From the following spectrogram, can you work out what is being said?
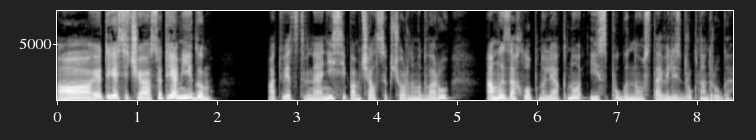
«А, это я сейчас, это я мигом», Ответственный Аниси помчался к черному двору, а мы захлопнули окно и испуганно уставились друг на друга.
